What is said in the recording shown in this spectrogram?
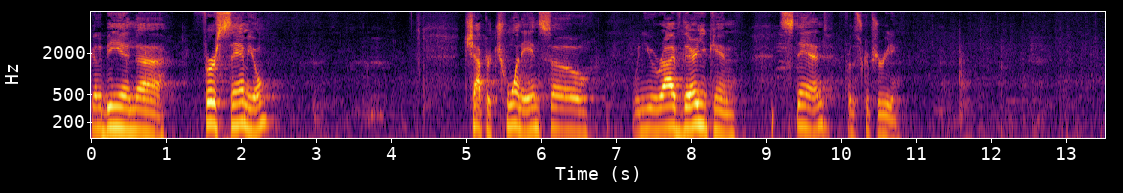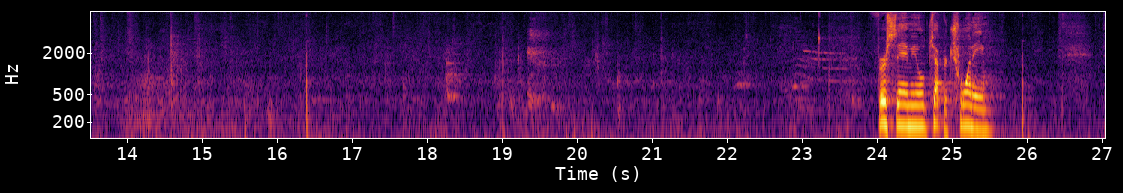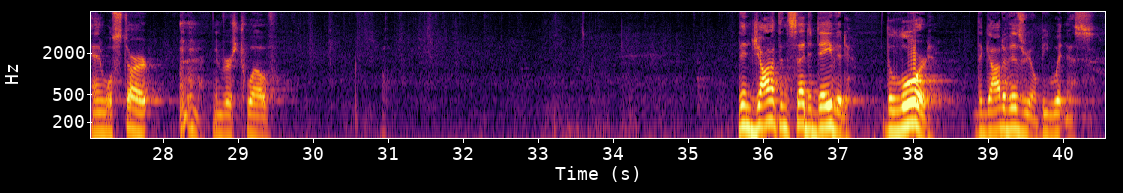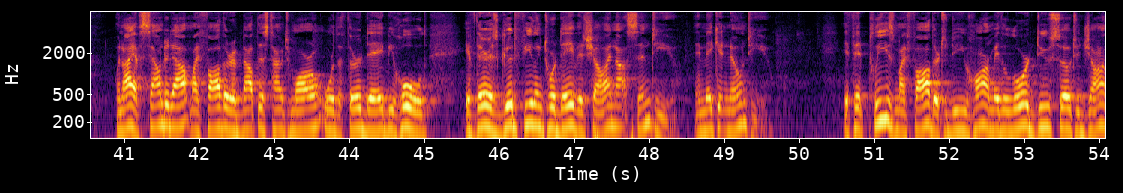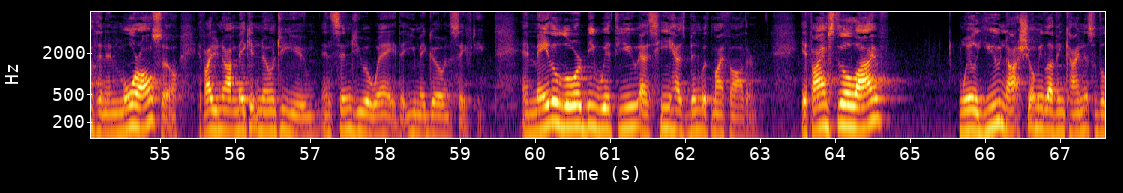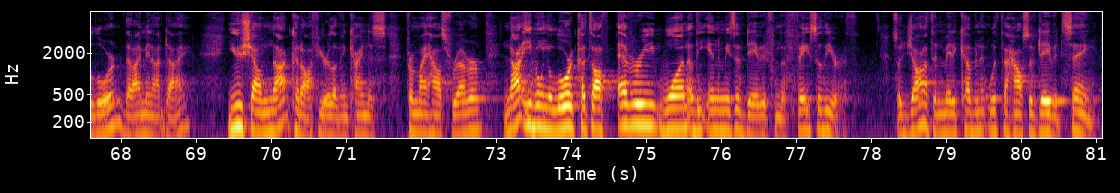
going to be in uh, 1 Samuel chapter 20. And so when you arrive there, you can stand for the scripture reading. First Samuel chapter 20, and we'll start in verse 12. Then Jonathan said to David, The Lord, the God of Israel, be witness. When I have sounded out my father about this time tomorrow or the third day, behold, if there is good feeling toward David, shall I not send to you and make it known to you? If it please my father to do you harm, may the Lord do so to Jonathan, and more also, if I do not make it known to you and send you away, that you may go in safety. And may the Lord be with you as he has been with my father. If I am still alive, will you not show me loving kindness of the Lord, that I may not die? You shall not cut off your loving kindness from my house forever, not even when the Lord cuts off every one of the enemies of David from the face of the earth. So Jonathan made a covenant with the house of David, saying,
